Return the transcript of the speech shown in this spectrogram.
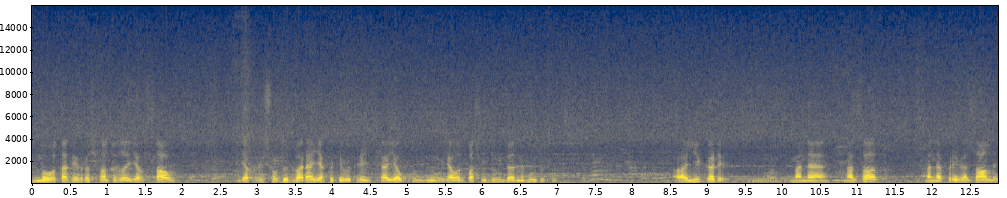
Ну, так як розказували, я встав, я прийшов до дверей, я хотів відкрити, я, ну, я от вас йду, я не буду тут. А лікар мене назад, мене прив'язали,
